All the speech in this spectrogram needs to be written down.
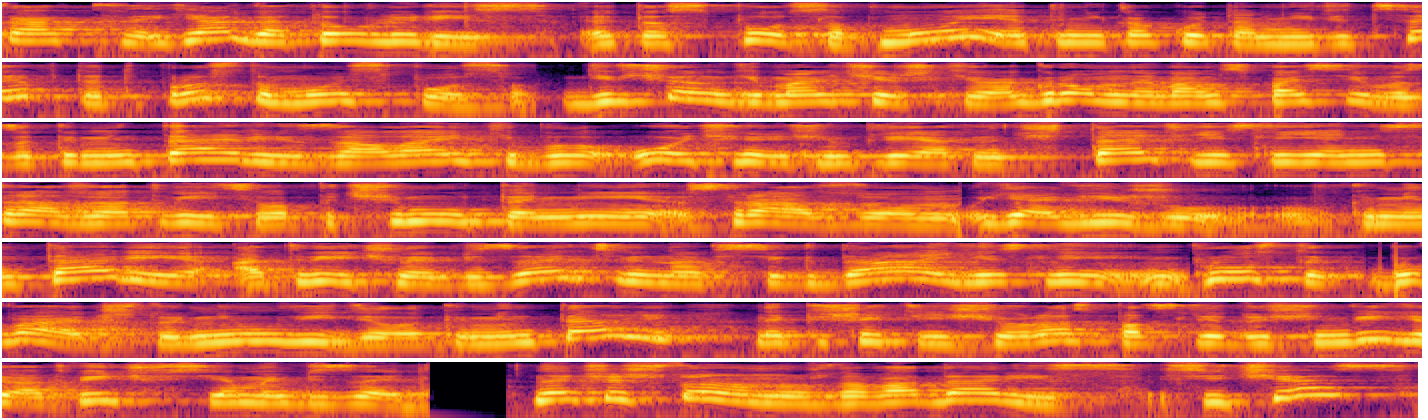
как я готовлю рис. Это способ мой, это никакой там не рецепт, это просто мой способ. Девчонки, мальчишки, огромное вам спасибо за комментарии, за лайки. Было очень-очень приятно читать. Если я не сразу ответила, почему-то не сразу я вижу комментарии, отвечу обязательно, всегда. Если просто бывает, что не увидела комментарий, напишите еще раз под следующим видео, отвечу всем обязательно. Значит, что нам нужно? Вода, рис. Сейчас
